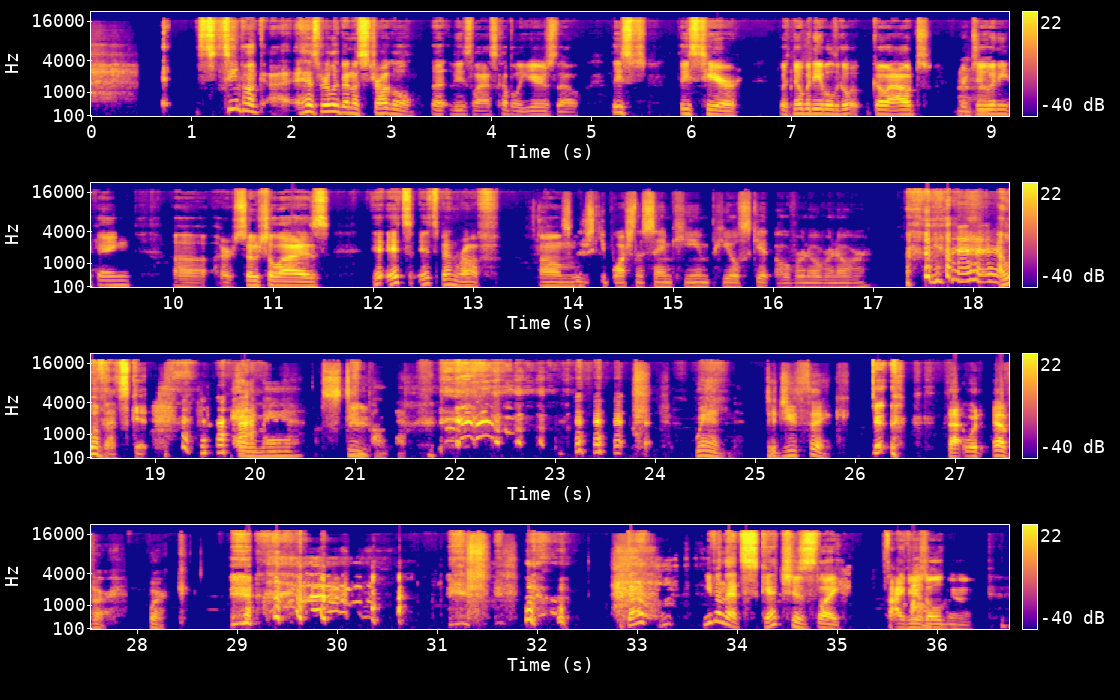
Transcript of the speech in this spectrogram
steampunk uh, has really been a struggle uh, these last couple of years though at least at least here with nobody able to go go out or do Mhm. anything uh or socialize it, it's it's been rough um so we just keep watching the same Key and Peele skit over and over and over. i love that skit hey man, I'm steampunk. when did you think that would ever work? that even that sketch is like five years Oh. old now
